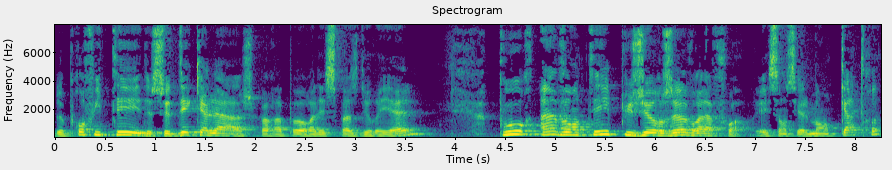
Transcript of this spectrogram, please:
de profiter de ce décalage par rapport à l'espace du réel pour inventer plusieurs œuvres à la fois, essentiellement quatre,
